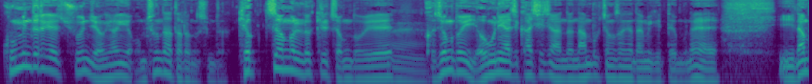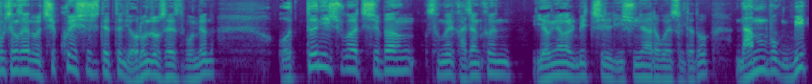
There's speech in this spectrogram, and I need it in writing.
국민들에게 준 영향이 엄청나다는 것입니다. 격정을 느낄 정도의 네. 그 정도의 여운이 아직 가시지 않는 남북 정상회담이기 때문에 이 남북 정상회담 직후에 실시됐던 여론조사에서 보면 어떤 이슈가 지방 선거에 가장 큰 영향을 미칠 이슈냐라고 했을 때도 남북 및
